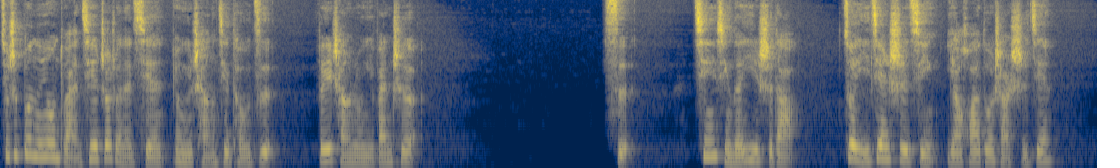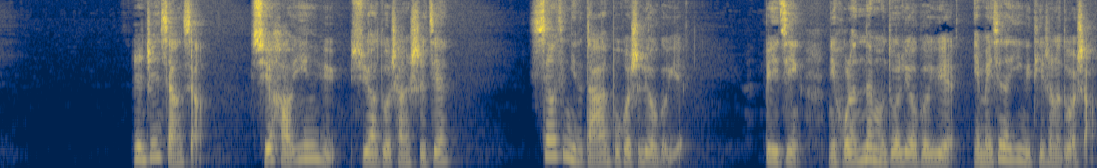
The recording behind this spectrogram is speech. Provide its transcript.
就是不能用短期周转的钱用于长期投资，非常容易翻车。四，清醒的意识到做一件事情要花多少时间。认真想想，学好英语需要多长时间？相信你的答案不会是六个月，毕竟你活了那么多六个月，也没见得英语提升了多少。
